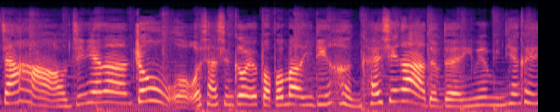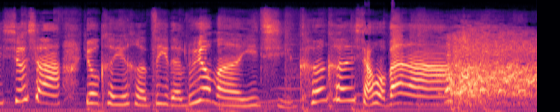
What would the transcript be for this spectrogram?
家好！今天呢周五，我相信各位宝宝们一定很开心啊，对不对？因为明天可以休息啦，又可以和自己的驴友们一起坑坑小伙伴啦。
